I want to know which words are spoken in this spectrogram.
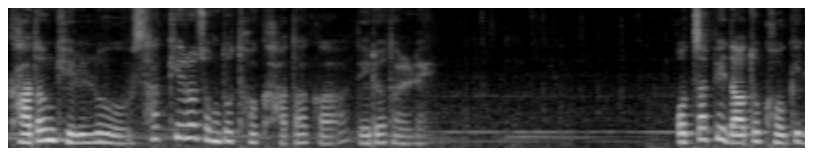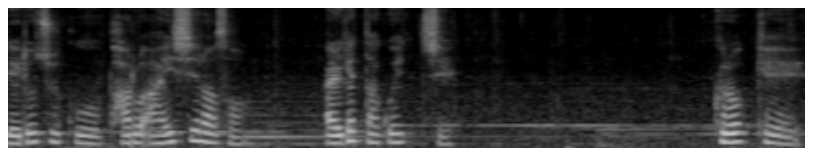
가던 길로 4km 정도 더 가다가 내려달래. 어차피 나도 거기 내려주고 바로 IC라서 알겠다고 했지. 그렇게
